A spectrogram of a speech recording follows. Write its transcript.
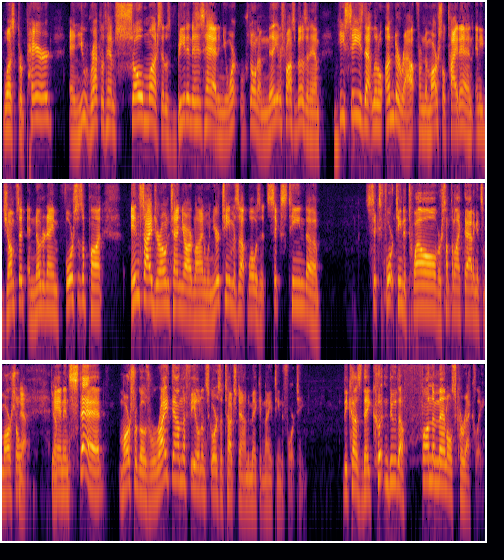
was prepared and you repped with him so much that it was beat into his head and you weren't throwing a million responsibilities at him, he sees that little under route from the Marshall tight end and he jumps it and Notre Dame forces a punt inside your own 10 yard line when your team is up, what was it, 16 to six, 14 to 12 or something like that against Marshall. Yeah. And instead, Marshall goes right down the field and scores a touchdown to make it 19 to 14 because they couldn't do the fundamentals correctly.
